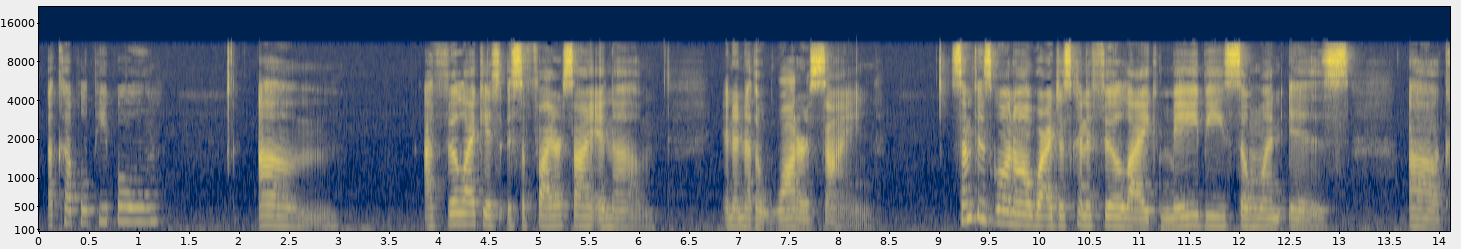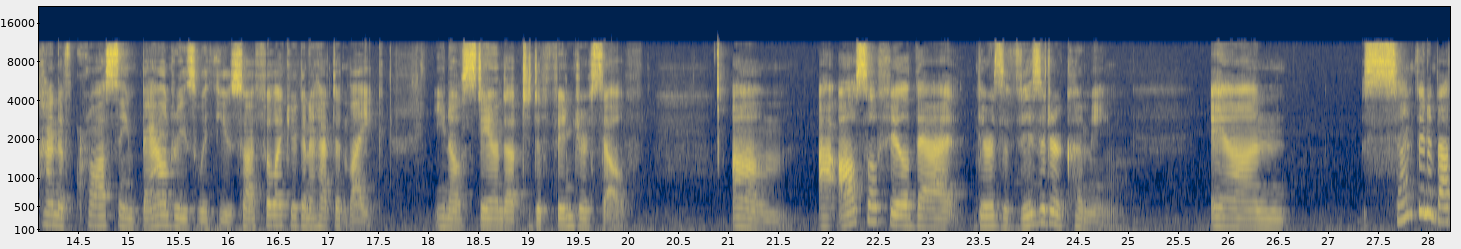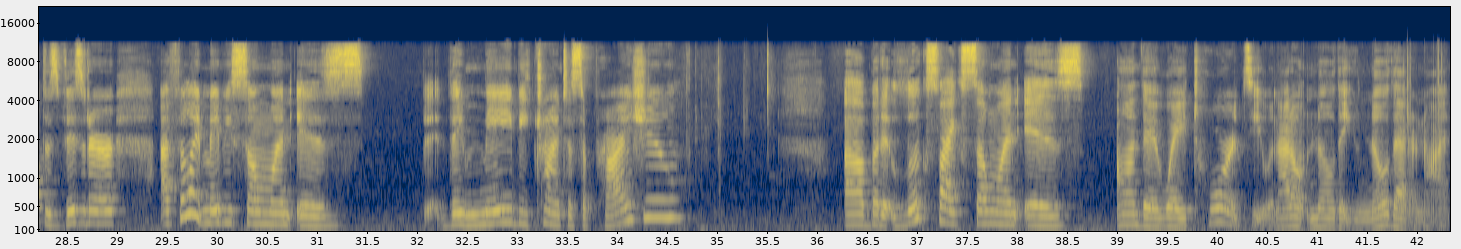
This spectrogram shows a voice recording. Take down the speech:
a couple people um, I feel like it's it's a fire sign and um and another water sign. Something's going on where I just kind of feel like maybe someone is uh, kind of crossing boundaries with you. So I feel like you're gonna have to like, you know, stand up to defend yourself. Um, I also feel that there's a visitor coming, and something about this visitor. I feel like maybe someone is they may be trying to surprise you, uh, but it looks like someone is on their way towards you, and I don't know that you know that or not.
